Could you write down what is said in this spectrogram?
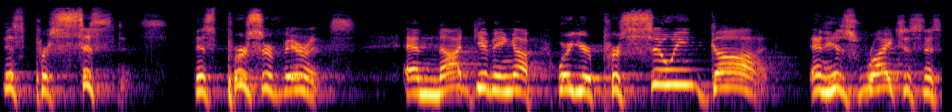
this persistence, this perseverance, and not giving up, where you're pursuing God and His righteousness.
